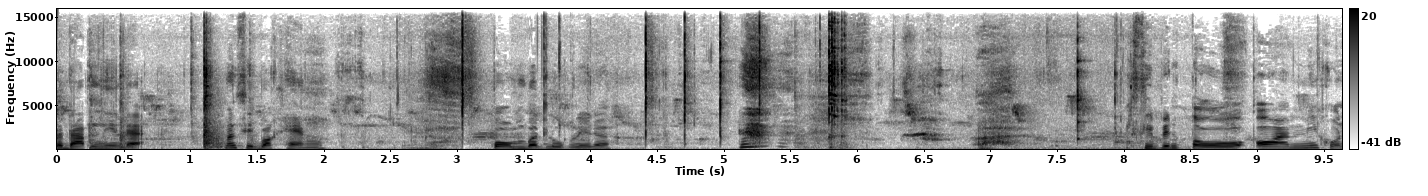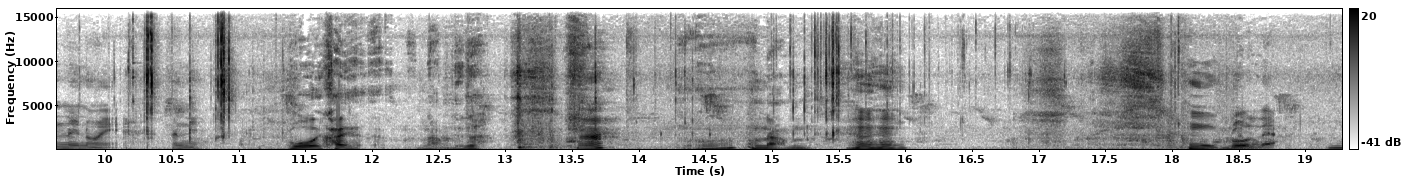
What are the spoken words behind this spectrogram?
ระดับนี้แหละ มันสิบ่แข็งโปมเบิดลูกเลยเด้ออ่าสิเป็นโตอ่อนมีขนหน่อยๆ อันนี้ โอ้ยไข่หนามนี่เด้อฮะหนามมันหูโกรธแหละอู้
